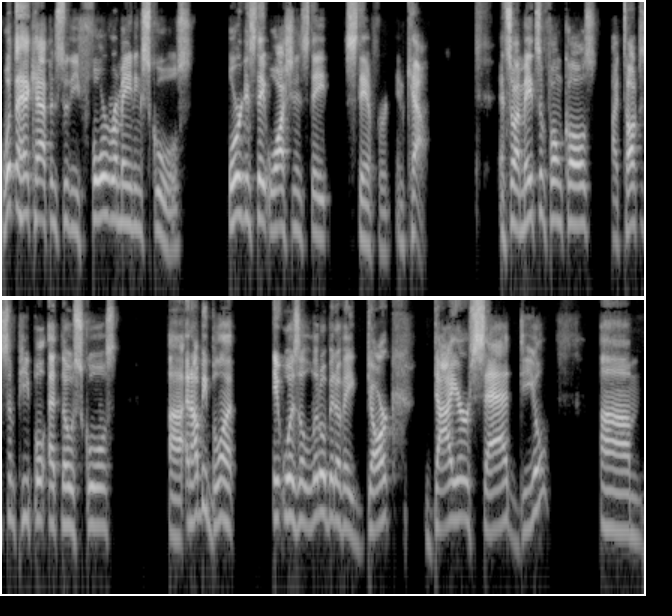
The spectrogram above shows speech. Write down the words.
what the heck happens to the four remaining schools, Oregon State, Washington State, Stanford, and Cal? And so I made some phone calls. I talked to some people at those schools. Uh, and I'll be blunt, it was a little bit of a dark, dire, sad deal. Um,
